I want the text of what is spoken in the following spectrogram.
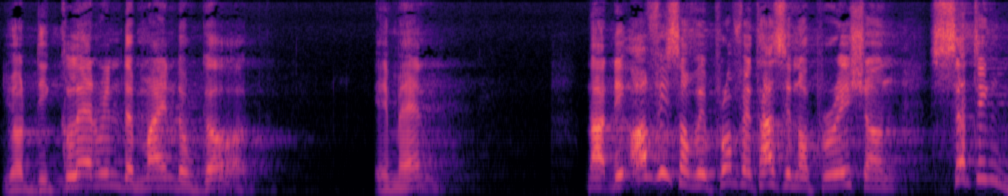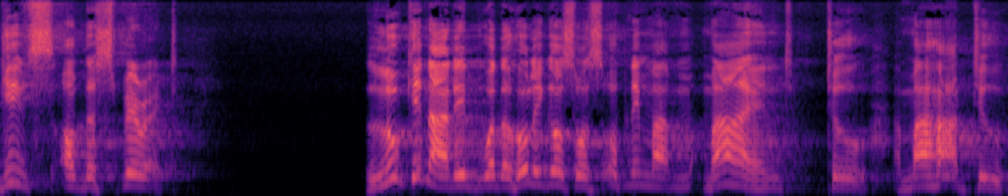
You're declaring the mind of God. Amen. Now, the office of a prophet has in operation certain gifts of the Spirit. Looking at it, where the Holy Ghost was opening my mind to uh, my heart to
